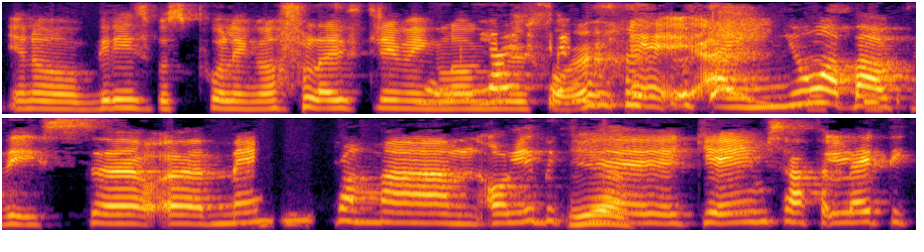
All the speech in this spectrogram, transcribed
you know greece was pulling off live streaming long live before streaming, i knew about this uh, uh, mainly from um, olympic yeah. Uh, games athletic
